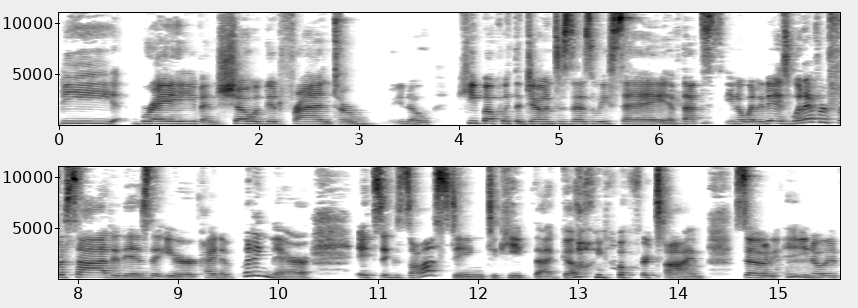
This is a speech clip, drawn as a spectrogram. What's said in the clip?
be brave and show a good front or you know keep up with the joneses as we say if that's you know what it is. Whatever facade it is that you're kind of putting there it's exhausting to keep that going over time. So you know if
